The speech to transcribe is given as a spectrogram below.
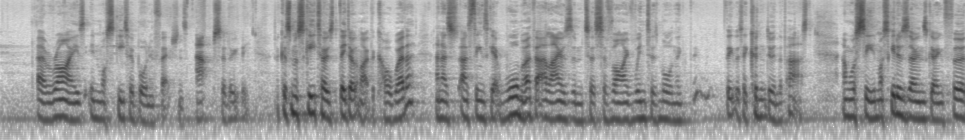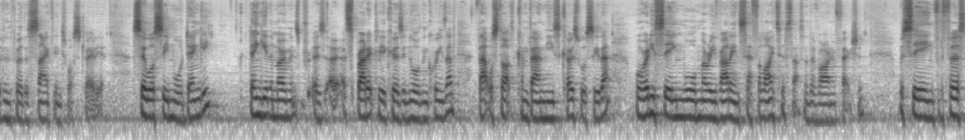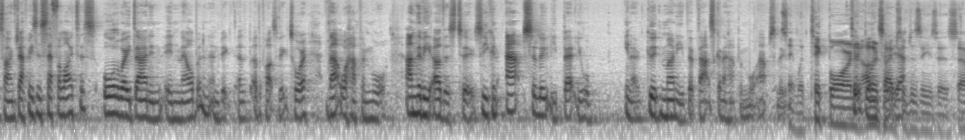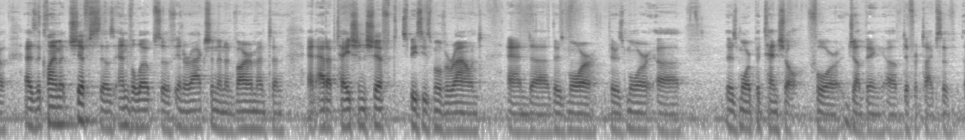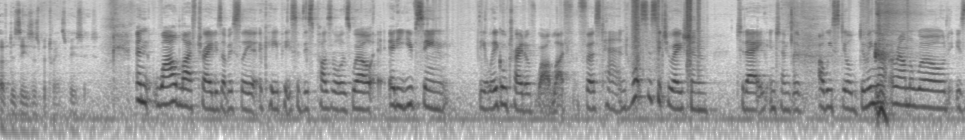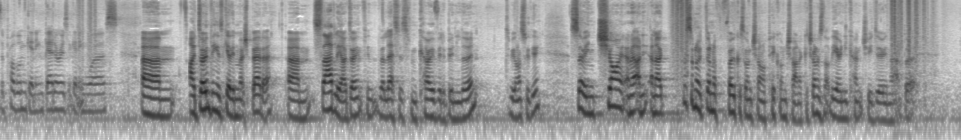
a rise in mosquito-borne infections. Absolutely. Because mosquitoes, they don't like the cold weather, and as, as things get warmer, that allows them to survive winters more than they, they couldn't do in the past. And we'll see mosquito zones going further and further south into Australia. So we'll see more dengue. Dengue at the moment is, uh, sporadically occurs in northern Queensland. That will start to come down the east coast. We'll see that. We're already seeing more Murray Valley encephalitis. That's another viral infection. We're seeing for the first time Japanese encephalitis all the way down in, in Melbourne and, Vic, and other parts of Victoria. That will happen more. And there'll be others too. So you can absolutely bet your you know, good money that that's going to happen more. Absolutely. Same with tick-borne, tick-borne and other too, types yeah. of diseases. So as the climate shifts, those envelopes of interaction and environment and, and adaptation shift, species move around, and uh, there's more there's more uh, there's more potential for jumping of different types of, of diseases between species. And wildlife trade is obviously a key piece of this puzzle as well. Eddie, you've seen the illegal trade of wildlife firsthand. What's the situation today in terms of are we still doing that around the world? Is the problem getting better? Is it getting worse? Um, I don't think it's getting much better. Um, sadly, I don't think the lessons from COVID have been learned, to be honest with you. So in China, and I, and I just don't want to focus on China, pick on China, because China's not the only country doing that, but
